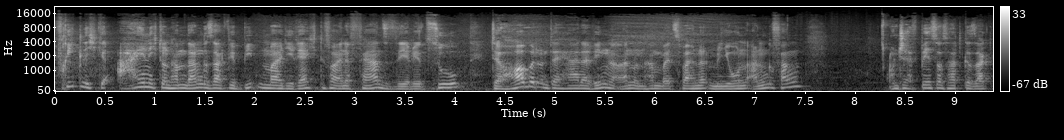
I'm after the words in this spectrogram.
friedlich geeinigt und haben dann gesagt, wir bieten mal die Rechte für eine Fernsehserie zu Der Hobbit und der Herr der Ringe an und haben bei 200 Millionen angefangen. Und Jeff Bezos hat gesagt,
